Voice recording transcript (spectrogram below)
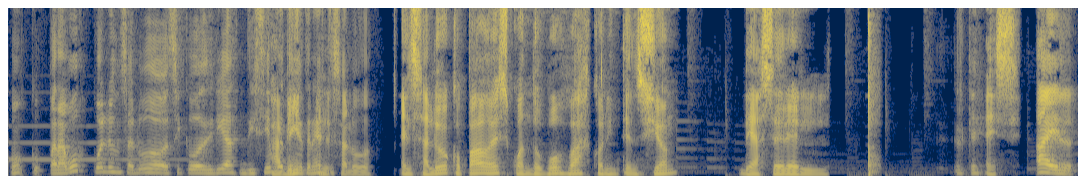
¿Cómo- cu- para vos, ¿cuál es un saludo así como dirías? Diciembre tiene que tener el- este saludo. el saludo copado es cuando vos vas con intención de hacer el ¿El qué? ese. Ah, el.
